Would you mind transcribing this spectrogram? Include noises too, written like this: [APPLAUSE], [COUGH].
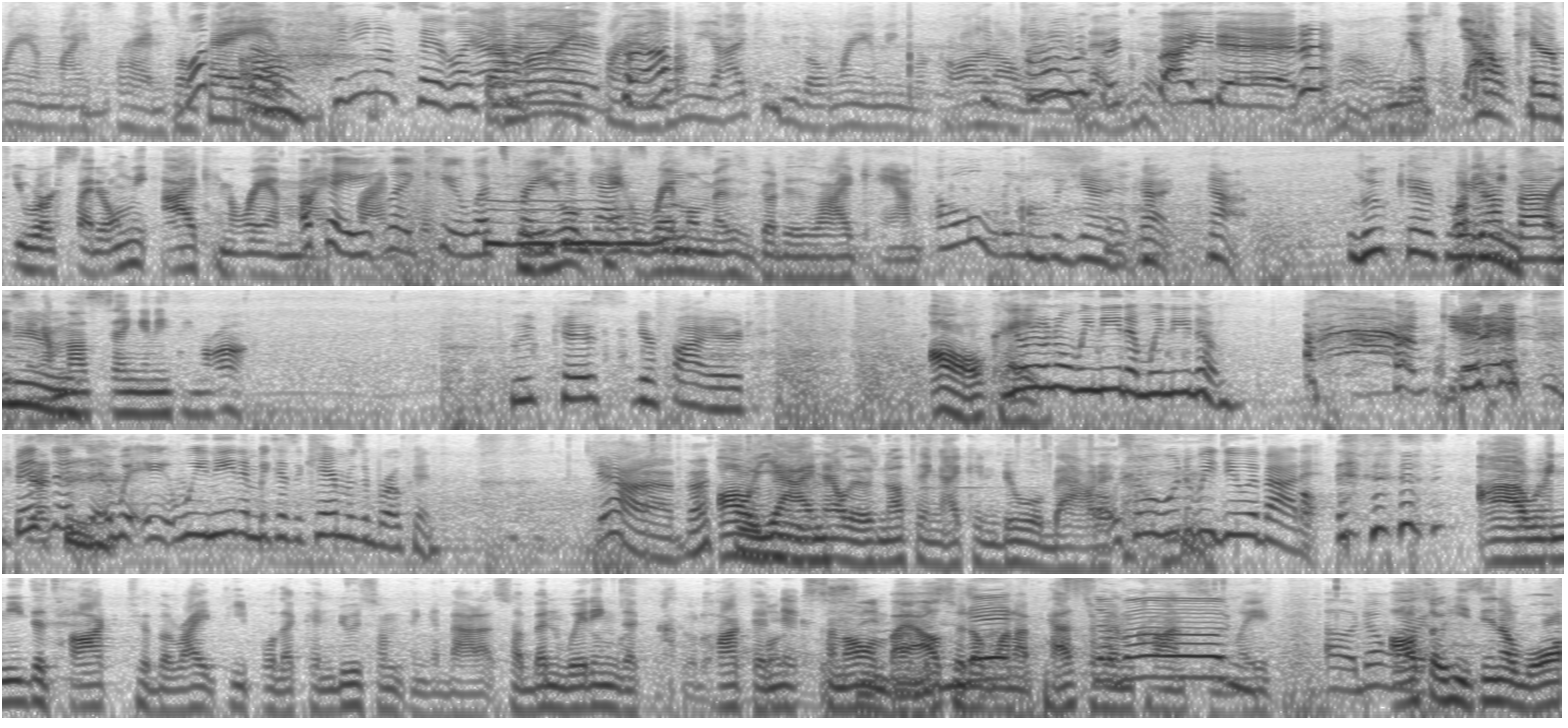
ram my friends, What okay? the? Can you not say it like They're that? my Yes. friends. Only I can do the ramming, Ricardo. Can- can I was excited. Oh, Yep, I don't care if you were excited. Only I can ram my Okay, friends. like here, let's raise you him, guys. can't ram please. them as good as I can. Holy Oh yeah, shit. yeah, yeah. Lucas, What we do you got mean bad phrasing? news. I'm not saying anything wrong. Lucas, you're fired. Oh, okay. No, no, no. We need him. We need him. [LAUGHS] I'm kidding. Business, business. we, we need him because the cameras are broken. [LAUGHS] Yeah, that's. Oh the yeah, I know. There's nothing I can do about Oh, it. so what do we do about it? [LAUGHS] Uh, we need to talk to the right people that can do something about it. So I've been waiting to talk to Nick to Simone, but I my also don't want to pester him constantly. oh, don't worry. Also, he's in a war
